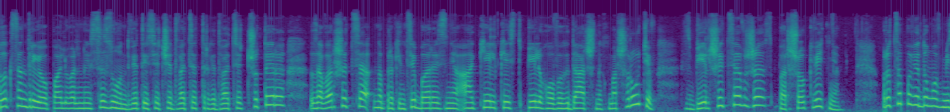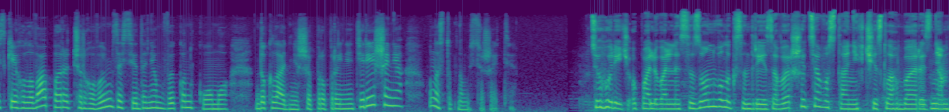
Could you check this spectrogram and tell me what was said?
В опалювальний сезон 2023-2024 завершиться наприкінці березня, а кількість пільгових дачних маршрутів збільшиться вже з 1 квітня. Про це повідомив міський голова перед черговим засіданням виконкому. Докладніше про прийняті рішення у наступному сюжеті. Цьогоріч опалювальний сезон в Олександрії завершиться в останніх числах березня.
